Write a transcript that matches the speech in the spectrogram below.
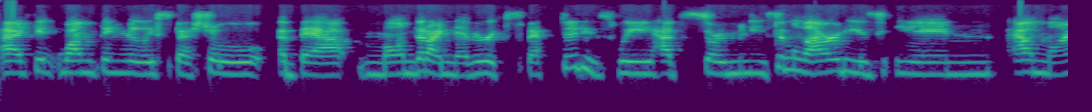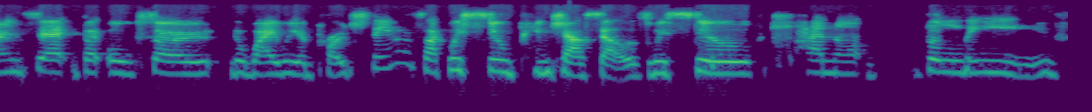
I think one thing really special about Mon that I never expected is we have so many similarities in our mindset, but also the way we approach things. Like we still pinch ourselves, we still cannot believe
